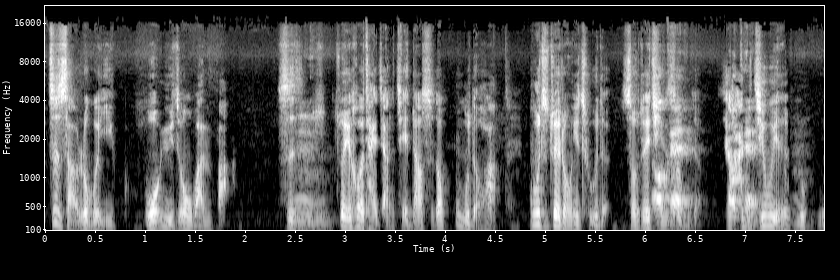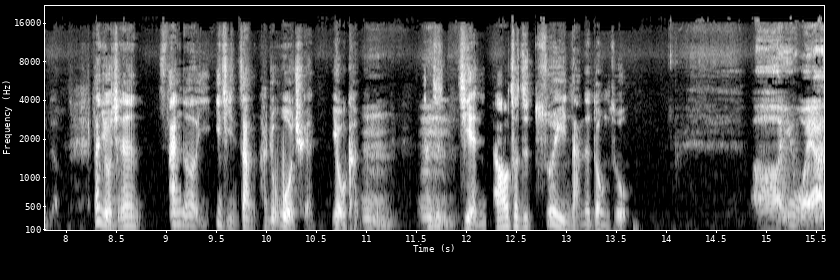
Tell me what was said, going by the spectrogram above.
至少如果以国语这种玩法是最后才讲剪刀石头布的话，布是最容易出的，手最轻松的，小孩子几乎也是出布的。但有些人三个一紧张他就握拳，也有可能。但是剪刀这是最难的动作。哦，因为我要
